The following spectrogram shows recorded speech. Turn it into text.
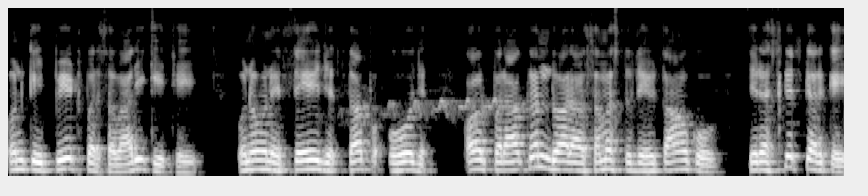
उनकी पीठ पर सवारी की थी। उन्होंने तेज, तप, ओज और पराक्रम द्वारा समस्त देवताओं को तिरस्कृत करके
